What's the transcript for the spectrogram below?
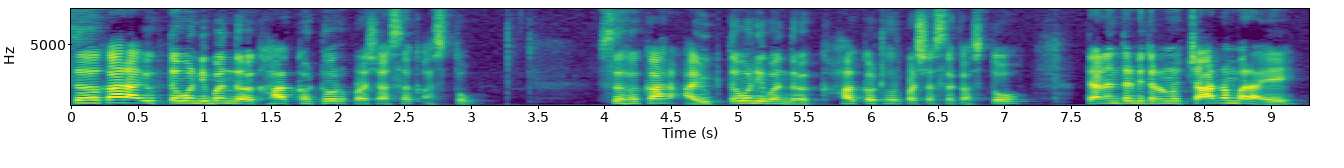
सहकार आयुक्त व निबंधक हा कठोर प्रशासक असतो. सहकार आयुक्त व निबंधक हा कठोर प्रशासक असतो. त्यानंतर मित्रांनो चार नंबर आहे.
